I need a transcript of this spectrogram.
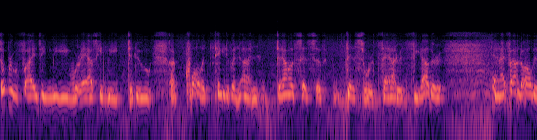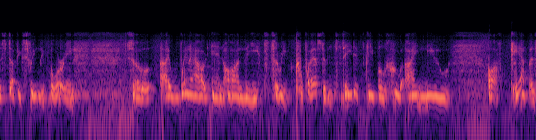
supervising me were asking me to do a qualitative analysis of this or that or the other. And I found all this stuff extremely boring. So I went out and on the, the request of native people who I knew off campus,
